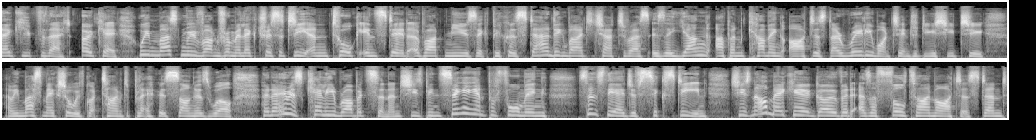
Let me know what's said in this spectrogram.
Thank you for that. Okay, we must move on from electricity and talk instead about music because standing by to chat to us is a young up and coming artist I really want to introduce you to, and we must make sure we've got time to play her song as well. Her name is Kelly Robertson, and she's been singing and performing since the age of 16. She's now making a go of it as a full time artist and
